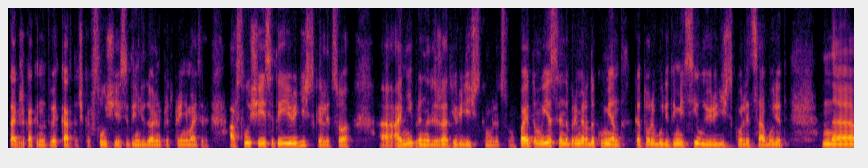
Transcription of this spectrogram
так же, как и на твоих карточках, в случае, если ты индивидуальный предприниматель. А в случае, если ты юридическое лицо, а, они принадлежат юридическому лицу. Поэтому, если, например, документ, который будет иметь силу юридического лица, будет э,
